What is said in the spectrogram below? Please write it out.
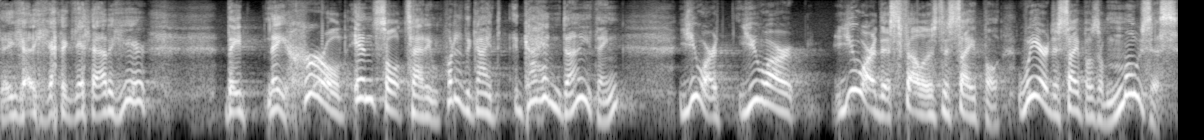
you got to get out of here. They, they hurled insults at him. What did the guy? The guy hadn't done anything. You are, you are, you are this fellow's disciple. We are disciples of Moses.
